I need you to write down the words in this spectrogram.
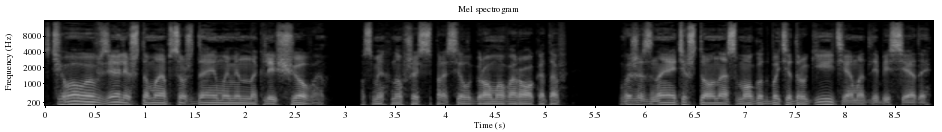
«С чего вы взяли, что мы обсуждаем именно Клещева?» Усмехнувшись, спросил Громова Рокотов. «Вы же знаете, что у нас могут быть и другие темы для беседы».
